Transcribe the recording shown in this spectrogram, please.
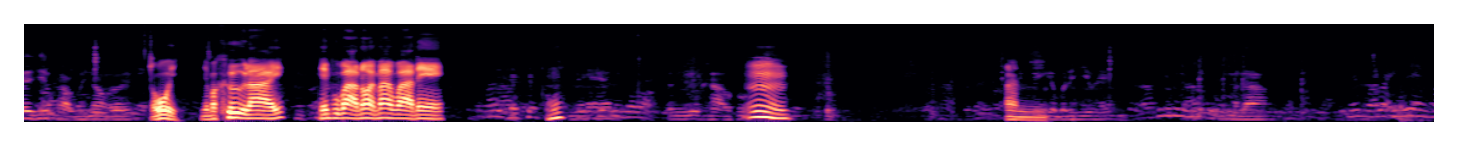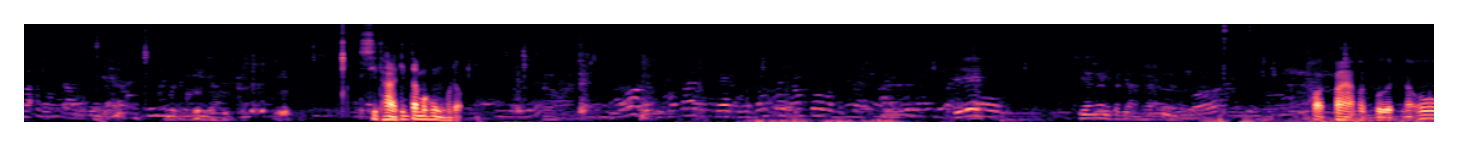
เลยยิ้มข่าวพี่น้องเลยโอ้ย อย่ามาคืออะไรเห็นผู้บ่าวน้อยมากว่าแน่แม่นต้องยิ้มข่าวอืมอัน สิทากินตำมะหุงพุ่นดอกถอดปลาผัดเบิดนะโอ้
